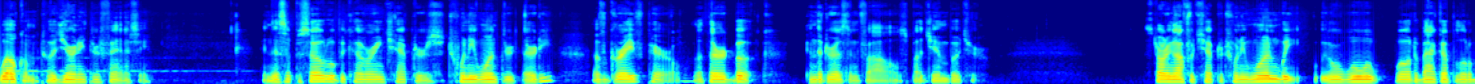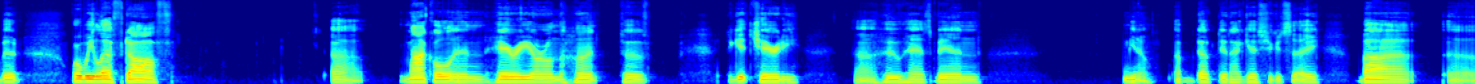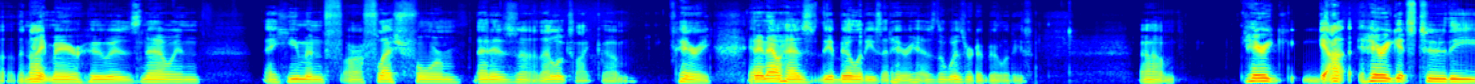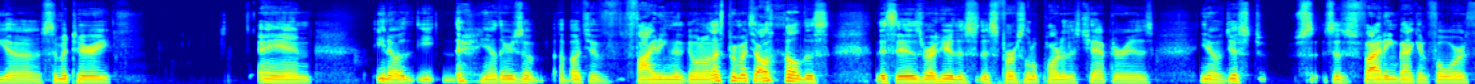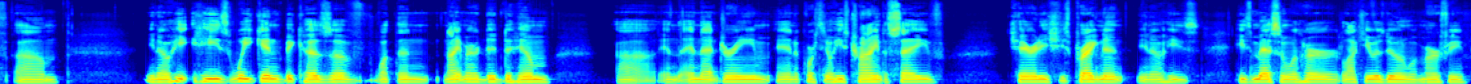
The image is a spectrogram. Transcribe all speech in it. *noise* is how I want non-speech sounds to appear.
Welcome to A Journey Through Fantasy. In this episode, we'll be covering chapters 21 through 30 of Grave Peril, the third book in the Dresden Files by Jim Butcher. Starting off with chapter 21, we, we will, well, to back up a little bit, where we left off, uh, Michael and Harry are on the hunt to to get Charity, uh, who has been, you know, abducted, I guess you could say, by uh, the Nightmare, who is now in a human f- or a flesh form that is uh, that looks like um, Harry, and it now has the abilities that Harry has, the wizard abilities. Um, Harry got, Harry gets to the uh, cemetery, and you know, you know, there's a, a bunch of fighting that's going on. That's pretty much all, *laughs* all this this is right here. This this first little part of this chapter is, you know, just just fighting back and forth. Um, you know, he he's weakened because of what the nightmare did to him uh, in in that dream, and of course, you know, he's trying to save Charity. She's pregnant. You know, he's he's messing with her like he was doing with Murphy.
